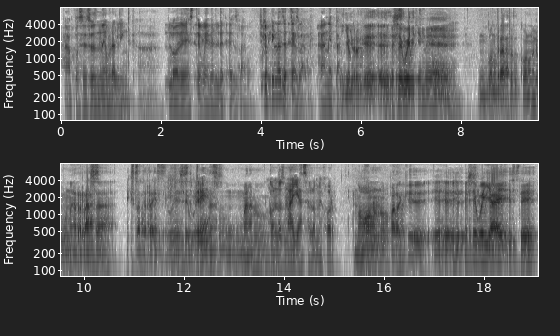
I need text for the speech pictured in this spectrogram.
Ah, pues eso es Neuralink. Ajá. Lo de este güey del de Tesla, güey. ¿Qué opinas de Tesla, güey? La neta. güey. Yo creo que e- ese güey tiene un contrato con alguna raza extraterrestre, güey. Ese ¿Tú güey crees? no es un humano. Con los mayas, a lo mejor. No, no, no, para que e- e- ese güey ya esté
